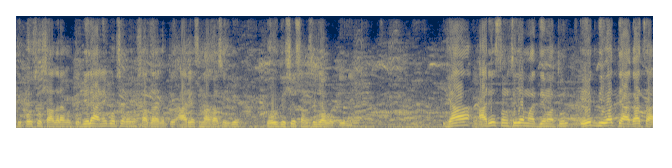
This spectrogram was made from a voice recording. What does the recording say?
दीपोत्सव साजरा करतो गेल्या अनेक वर्षापासून साजरा करतो आर एस मागासवर्गीय बहुउद्देशीय संस्थेच्या वतीने. या आर्य संस्थेच्या माध्यमातून एक दिवा त्यागाचा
